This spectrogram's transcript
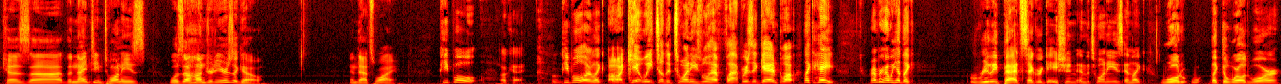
Because uh, the 1920s was a hundred years ago, and that's why. People. Okay. People are like, oh, I can't wait till the 20s. We'll have flappers again. Blah. Like, hey, remember how we had like really bad segregation in the 20s and like world, like the World War?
